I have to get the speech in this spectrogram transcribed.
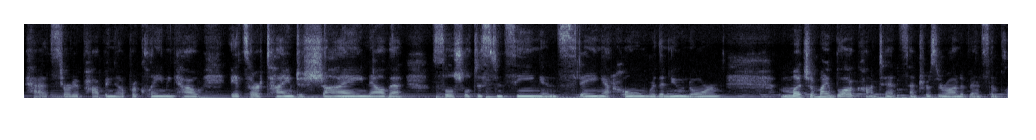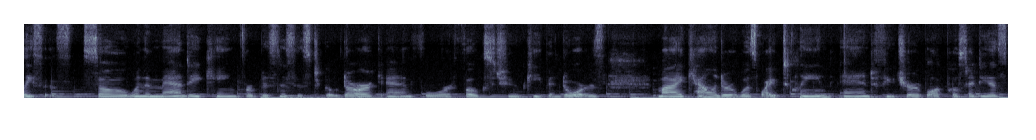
had started popping up proclaiming how it's our time to shine now that social distancing and staying at home were the new norm. Much of my blog content centers around events and places. So when the mandate came for businesses to go dark and for folks to keep indoors, my calendar was wiped clean and future blog post ideas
